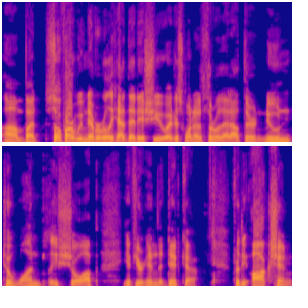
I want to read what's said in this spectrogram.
Um, but so far, we've never really had that issue. I just wanted to throw that out there. Noon to one, please show up if you're in the Ditka. For the auction,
